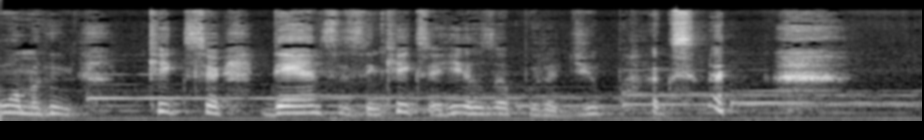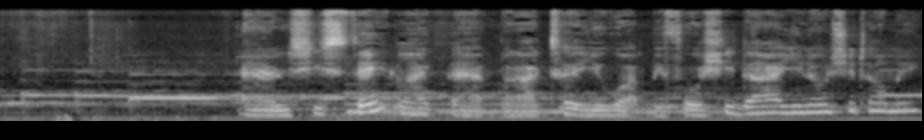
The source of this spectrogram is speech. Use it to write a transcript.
woman who kicks her, dances and kicks her heels up with a jukebox. and she stayed like that, but I tell you what, before she died, you know what she told me?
